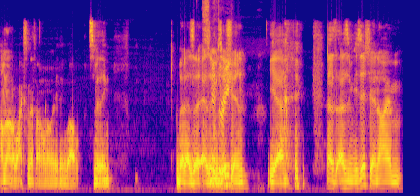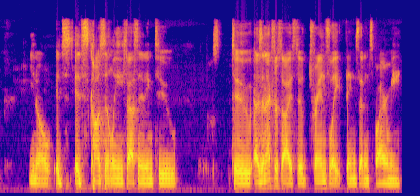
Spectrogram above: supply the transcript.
I'm not a blacksmith. I don't know anything about smithing. But as a as a musician, yeah, as as a musician, I'm you know it's it's constantly fascinating to to as an exercise to translate things that inspire me,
